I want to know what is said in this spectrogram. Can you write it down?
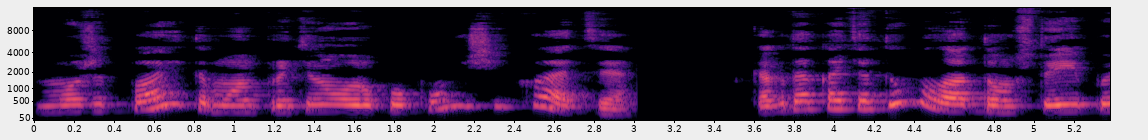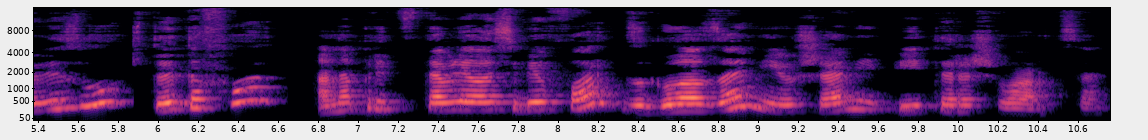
Может, поэтому он протянул руку помощи Кате. Когда Катя думала о том, что ей повезло, что это фарт, она представляла себе фарт с глазами и ушами Питера Шварца.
